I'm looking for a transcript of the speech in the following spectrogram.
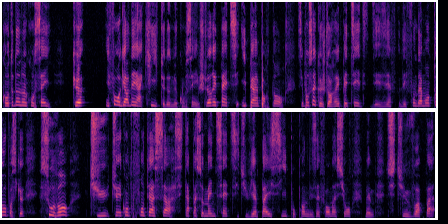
quand on te donne un conseil, que il faut regarder à qui te donne le conseil. Je le répète, c'est hyper important. C'est pour ça que je dois répéter des, fondamentaux, parce que souvent, tu, es confronté à ça. Si tu n'as pas ce mindset, si tu viens pas ici pour prendre des informations, même si tu ne vois pas,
